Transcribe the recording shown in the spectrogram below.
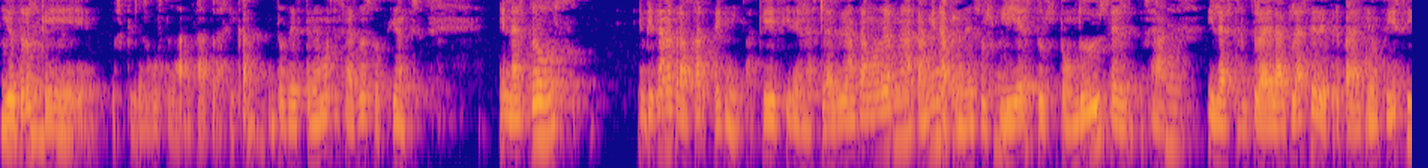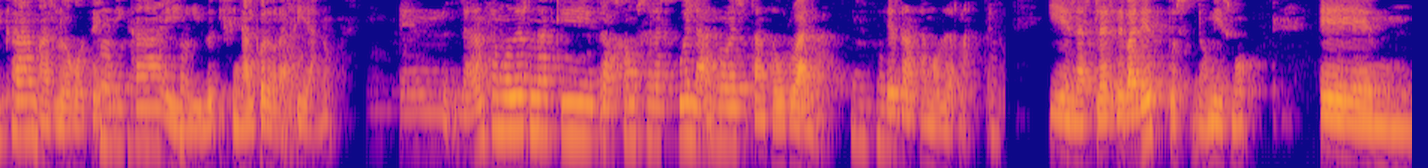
y otros que, pues, que les gusta la danza clásica. Entonces tenemos esas dos opciones. En las dos empiezan a trabajar técnica. Quiere decir, en las clases de danza moderna también aprenden sus pliés, sus tondus, el- o sea, Mm. y la estructura de la clase de preparación física, más luego técnica y, y final coreografía, ¿no? En la danza moderna que trabajamos en la escuela no es danza urbana, es danza moderna. Y en las clases de ballet, pues lo mismo. Eh,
